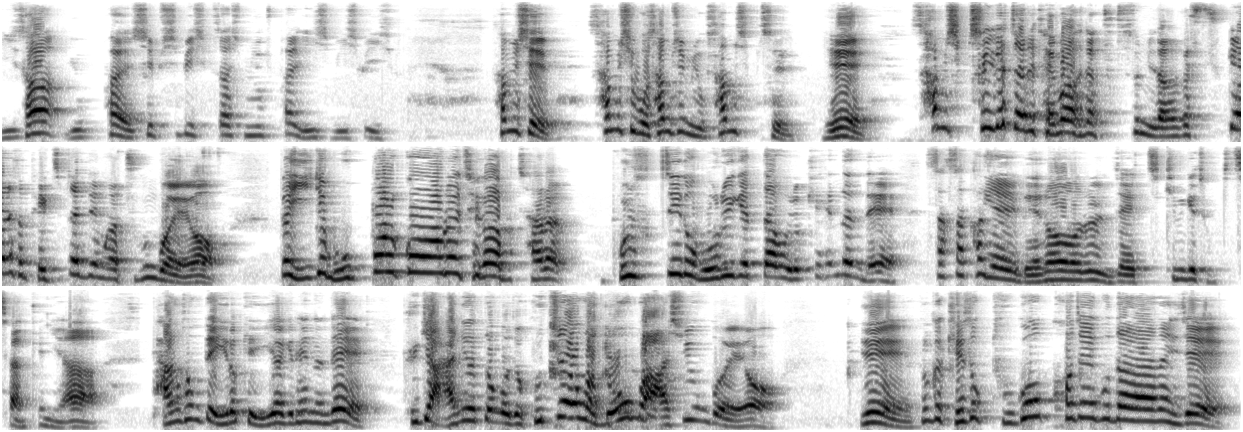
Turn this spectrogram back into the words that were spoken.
2, 4, 6, 8, 10, 12, 14, 16, 18, 20, 22, 20, 30, 35, 36, 37. 예, 37개짜리 대마가 그냥 죽습니다. 그러니까 쉽게 말해서 100집짜리 대마가 죽은 거예요. 그러니까 이게 못 볼 거를 제가 잘 볼지도 모르겠다고 이렇게 했는데 싹싹하게 매너를 이제 지키는 게 좋지 않겠냐. 방송 때 이렇게 이야기를 했는데 그게 아니었던 거죠. 굿즈하고가 너무 아쉬운 거예요. 예, 그러니까 계속 두고 커제 구단은 이제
